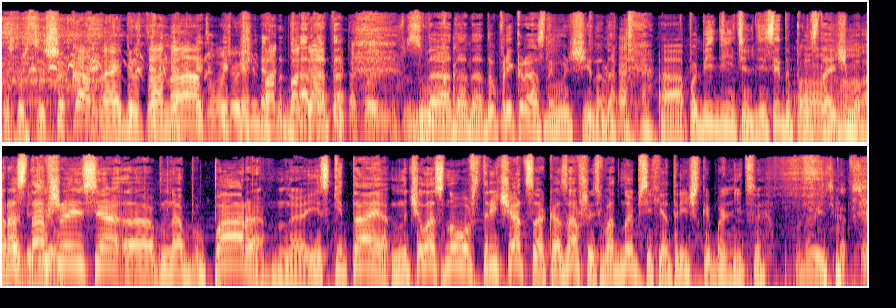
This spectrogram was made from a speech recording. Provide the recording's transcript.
Ну, слушайте, шикарная обертонат, очень, очень бог- богатый такой звук. Да, да, да, ну прекрасный мужчина, да. А, победитель, действительно, по-настоящему. Расставшаяся э, пара э, из Китая начала снова встречаться, оказавшись в одной психиатрической больнице. Ну, видите, как все,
